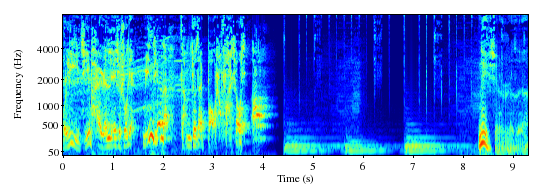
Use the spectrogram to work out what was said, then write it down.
我立即派人联系书店，明天呢，咱们就在报上发消息啊。”那些日子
